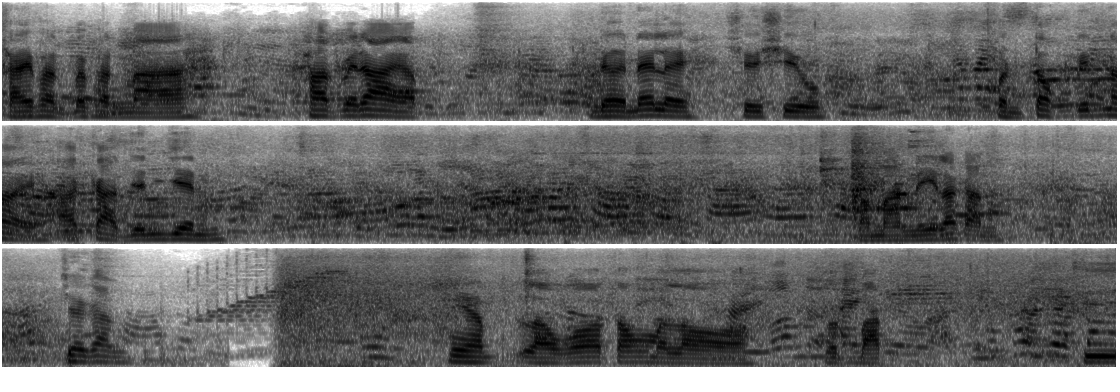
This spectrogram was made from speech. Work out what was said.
ใครผ่านไปผ่านมาพลาดไม่ได้ครับ เดินได้เลย ชิวๆฝนตกนิดหน่อย อากาศเย็นๆ ประมาณนี้แล้วกัน เจอกัน นี่ครับ เราก็ต้องมารอรถบัสที่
